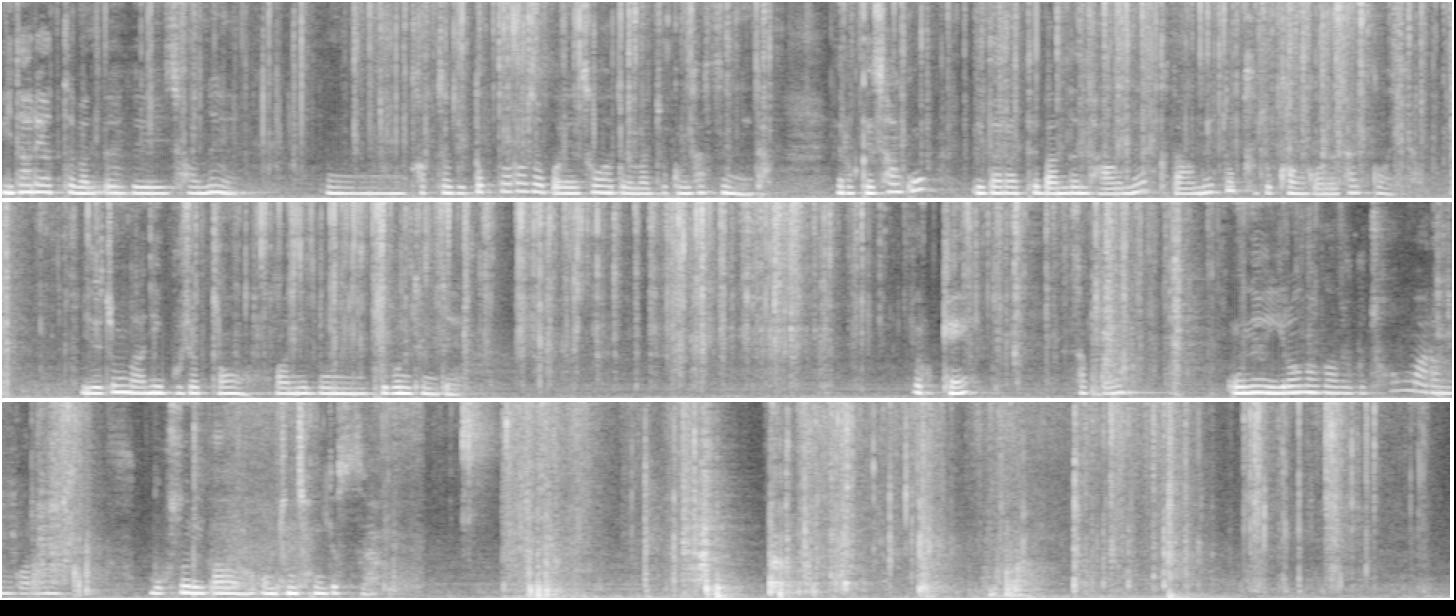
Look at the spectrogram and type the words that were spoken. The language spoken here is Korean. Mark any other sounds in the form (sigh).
이다리 아트 만들기 전에 음, 갑자기 똑 떨어져 버린 소화들만 조금 샀습니다. 이렇게 사고 이다리 아트 만든 다음에 그 다음에 또 부족한 거를 살 거예요. 이제 좀 많이 보셨죠? 많이 본 기본 템들. 이렇게 샀고요. 오늘 일어나가지고 처음 말하는 거랑 목소리가 엄청 잠겼어요.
